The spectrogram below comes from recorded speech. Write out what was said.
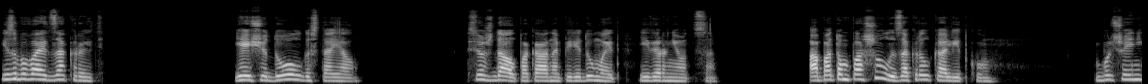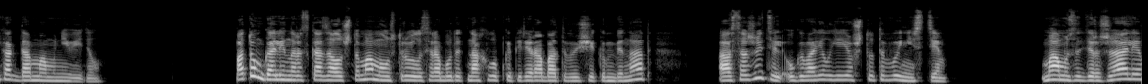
и забывает закрыть. Я еще долго стоял. Все ждал, пока она передумает и вернется. А потом пошел и закрыл калитку. Больше я никогда маму не видел. Потом Галина рассказала, что мама устроилась работать на хлопкоперерабатывающий комбинат, а сожитель уговорил ее что-то вынести. Маму задержали,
